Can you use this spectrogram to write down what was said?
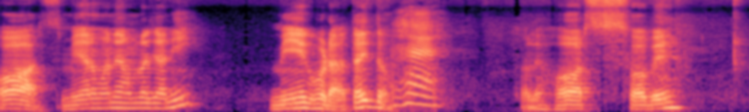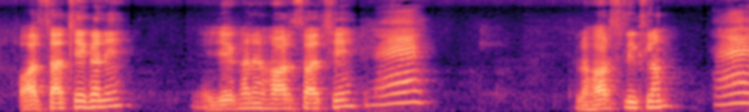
হর্স মেয়ার মানে আমরা জানি মেয়ে ঘোড়া তাই তো? হ্যাঁ। তাহলে হর্স হবে। হর্স আছে এখানে? এই যে এখানে হর্স আছে। হ্যাঁ। তাহলে হর্স লিখলাম। হ্যাঁ।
